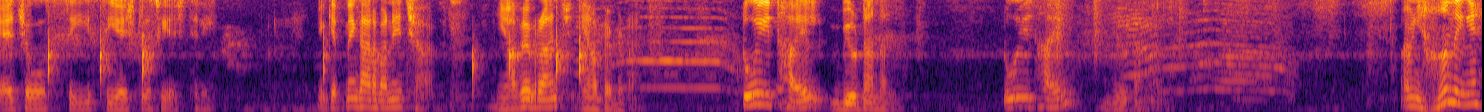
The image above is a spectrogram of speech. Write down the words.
H O C C H two C H three ये कितने कार्बन है चार। यहाँ पे ब्रांच यहाँ पे branch two ethyl butanal. Two ethyl butanal. अब यहाँ देंगे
